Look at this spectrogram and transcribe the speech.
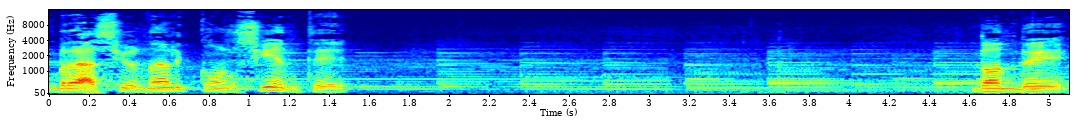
racional consciente donde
